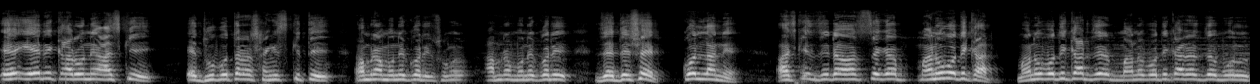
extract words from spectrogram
এ- এর কারণে আজকে এই ধ্রুবতারা সংস্কৃতি আমরা মনে করি আমরা মনে করি যে দেশের কল্যাণে আজকে যেটা হচ্ছে মানবাধিকার মানবাধিকার যে, মানবাধিকারের যে মূল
